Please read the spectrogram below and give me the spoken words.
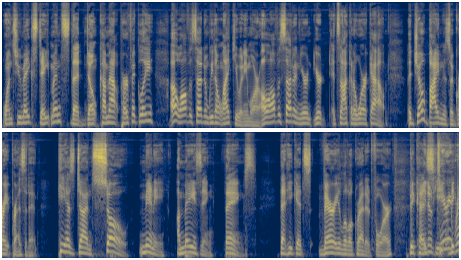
once you make statements that don't come out perfectly, oh, all of a sudden we don't like you anymore. Oh, all of a sudden you're you're it's not going to work out. Uh, Joe Biden is a great president. He has done so many amazing things that he gets very little credit for because You know, he, Terry because,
